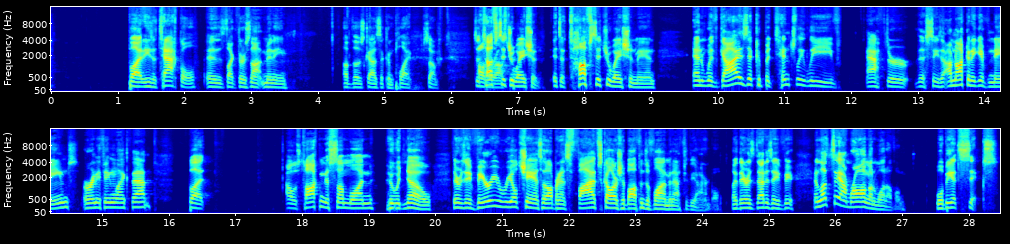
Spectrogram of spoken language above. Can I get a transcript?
but he's a tackle, and it's like there's not many of those guys that can play. So it's a on tough situation. It's a tough situation, man. And with guys that could potentially leave after this season, I'm not going to give names or anything like that, but I was talking to someone who would know there's a very real chance that Auburn has five scholarship offensive linemen after the Iron Bowl. Like there is that is a very and let's say I'm wrong on one of them, we'll be at six.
